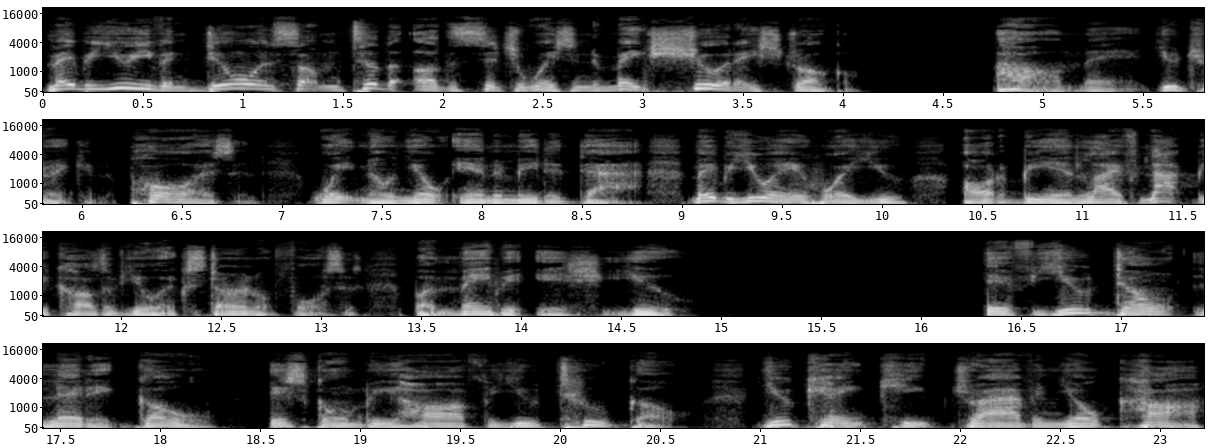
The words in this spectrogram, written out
Maybe you even doing something to the other situation to make sure they struggle. Oh man, you drinking the poison, waiting on your enemy to die. Maybe you ain't where you ought to be in life, not because of your external forces, but maybe it's you. If you don't let it go, it's going to be hard for you to go. You can't keep driving your car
